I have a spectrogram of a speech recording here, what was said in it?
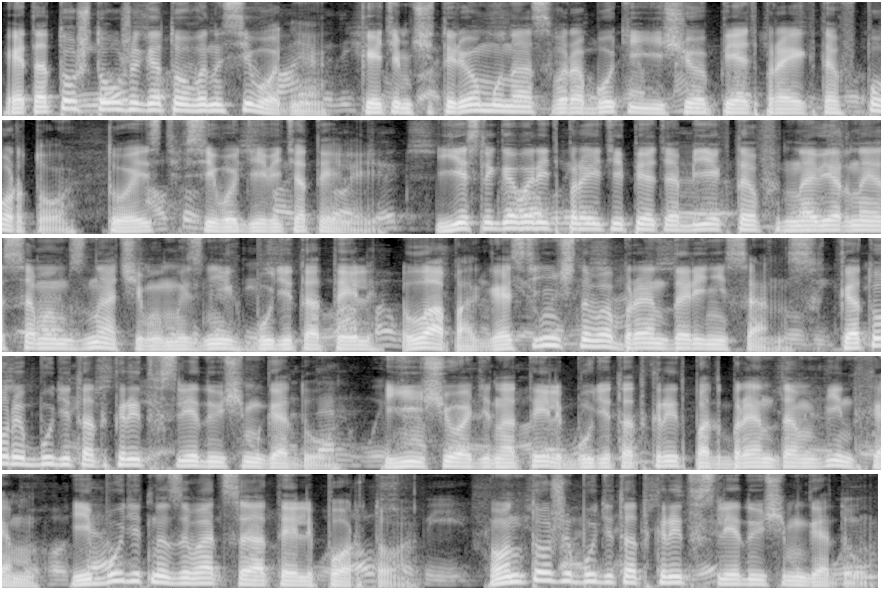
Это то, что уже готово на сегодня. К этим четырем у нас в работе еще пять проектов в порту, то есть всего девять отелей. Если говорить про эти пять объектов, наверное, самым значимым из них будет отель «Лапа» гостиничного бренда «Ренессанс», который будет открыт в следующем году. Еще один отель будет открыт под брендом «Виндхэм» и будет называться отель «Порту». Он тоже будет открыт в следующем году.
